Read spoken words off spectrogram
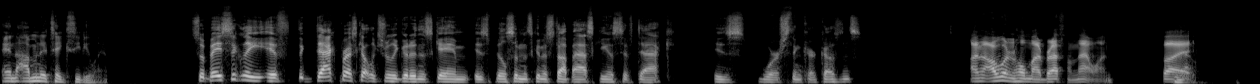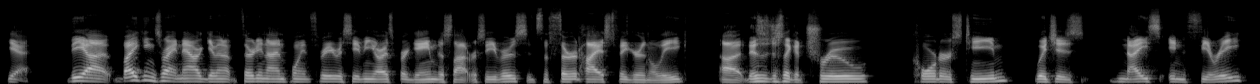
and I'm going to take CD Lamb. So basically, if the Dak Prescott looks really good in this game, is Bill Simmons going to stop asking us if Dak is worse than Kirk Cousins? I mean, I wouldn't hold my breath on that one, but No. yeah, the uh, Vikings right now are giving up 39.3 receiving yards per game to slot receivers. It's the third highest figure in the league. Uh, this is just like a true quarters team, which is nice in theory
